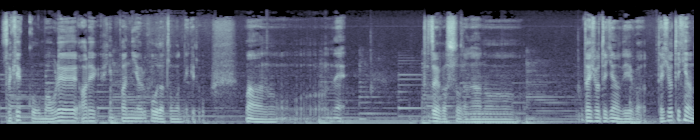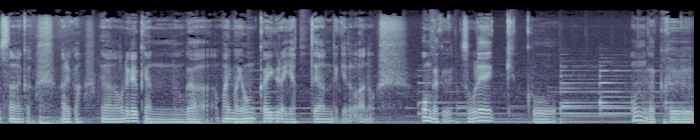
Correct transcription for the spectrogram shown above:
さ結構まあ俺あれ頻繁にやる方だと思うんだけどまああのね。例えばそうだなあの代表的なので言えば代表的なのってさなんかあれか。あの俺がよくやるのが、まあ、今4回ぐらいやってあるんだけどあの音楽？それ結構音楽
